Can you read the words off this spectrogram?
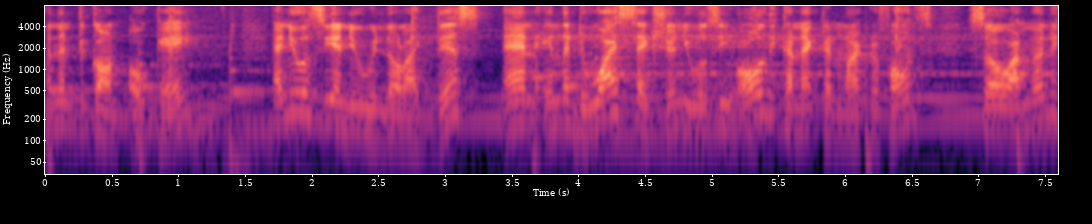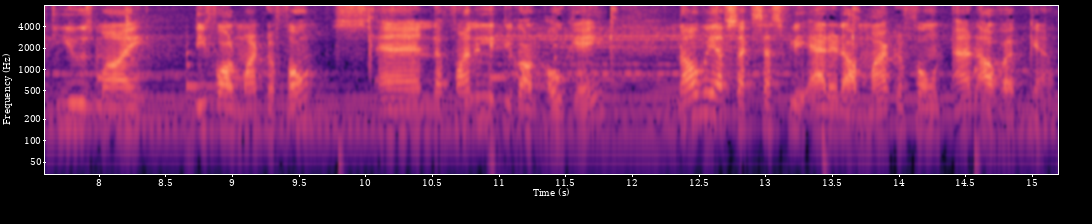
and then click on OK. And you will see a new window like this. And in the device section you will see all the connected microphones. So I'm going to use my default microphone and finally click on OK. Now we have successfully added our microphone and our webcam.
